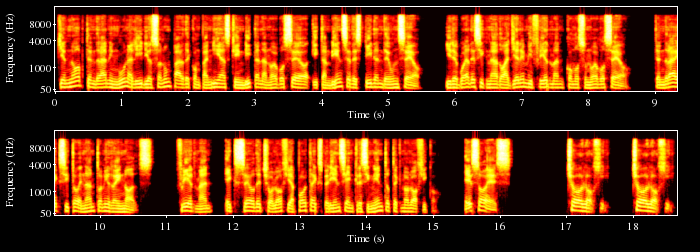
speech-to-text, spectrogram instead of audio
quien no obtendrá ningún alivio son un par de compañías que invitan a nuevo CEO y también se despiden de un CEO. Y le ha designado a Jeremy Friedman como su nuevo CEO. Tendrá éxito en Anthony Reynolds. Friedman, ex CEO de Chology, aporta experiencia en crecimiento tecnológico. Eso es, Choology. Choology.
